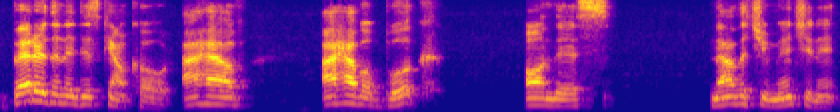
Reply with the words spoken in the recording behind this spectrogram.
Better than a discount code. I have I have a book on this. Now that you mention it,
